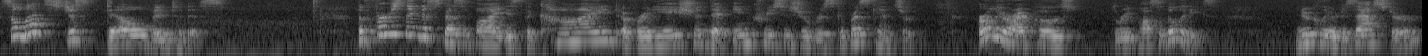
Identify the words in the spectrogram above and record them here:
So let's just delve into this. The first thing to specify is the kind of radiation that increases your risk of breast cancer. Earlier I posed three possibilities. Nuclear disaster,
